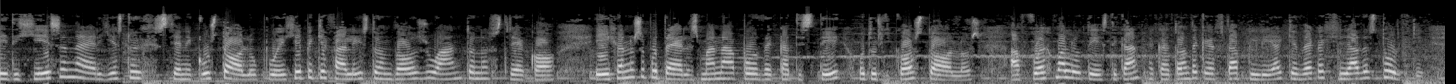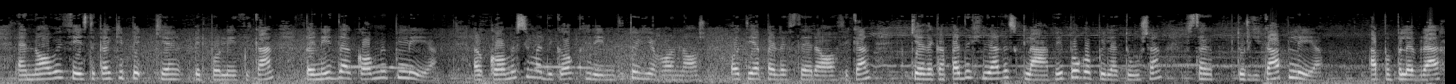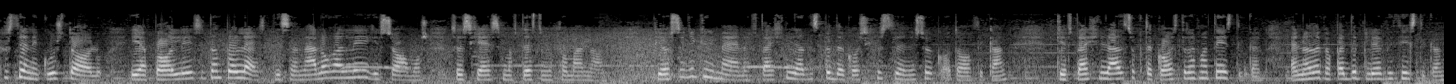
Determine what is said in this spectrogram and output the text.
Επιτυχείς ενέργειες του χριστιανικού στόλου που είχε επικεφαλής τον Δον Ζουάν τον Αυστριακό είχαν ως αποτέλεσμα να αποδεκατιστεί ο τουρκικός στόλος αφού αιχμαλωτίστηκαν 117 πλοία και 10.000 Τούρκοι ενώ βυθίστηκαν και, πυ- και πυρπολήθηκαν 50 ακόμη πλοία. Ακόμη σημαντικό κρίνεται το γεγονός ότι απελευθερώθηκαν και 15.000 σκλάβοι που κωπηλατούσαν στα τουρκικά πλοία. Από πλευρά χριστιανικού στόλου, οι απώλειες ήταν πολλές, δυσανάλογα λίγες όμως σε σχέση με αυτές των Οθωμανών. Πιο συγκεκριμένα, 7.500 χριστιανοί σκοτώθηκαν και 7.800 τραυματίστηκαν, ενώ 15 πλοία βυθίστηκαν.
